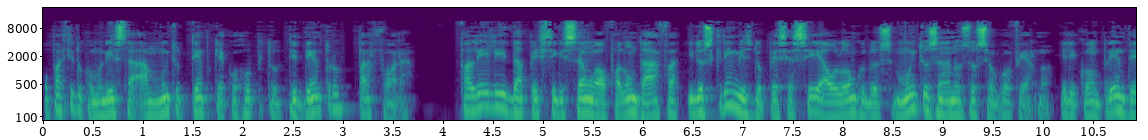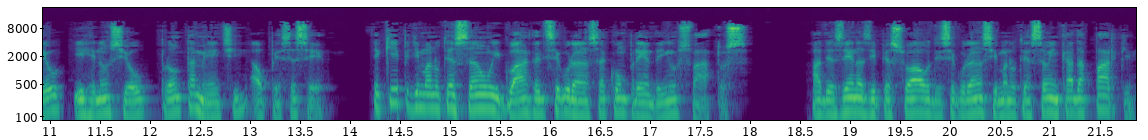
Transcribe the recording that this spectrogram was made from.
O Partido Comunista há muito tempo que é corrupto de dentro para fora. Falei-lhe da perseguição ao Falun Dafa e dos crimes do PCC ao longo dos muitos anos do seu governo. Ele compreendeu e renunciou prontamente ao PCC. Equipe de manutenção e guarda de segurança compreendem os fatos. Há dezenas de pessoal de segurança e manutenção em cada parque,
